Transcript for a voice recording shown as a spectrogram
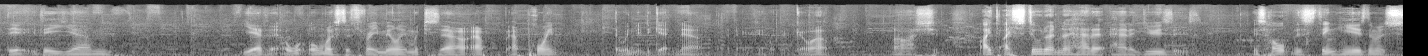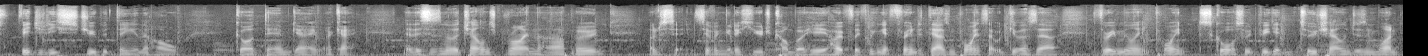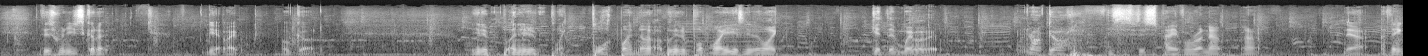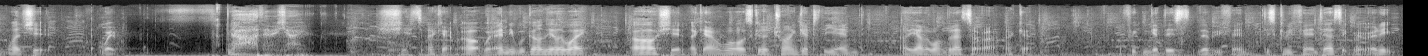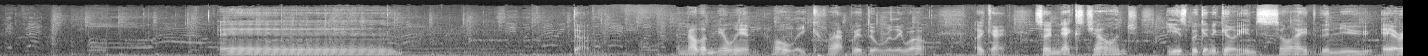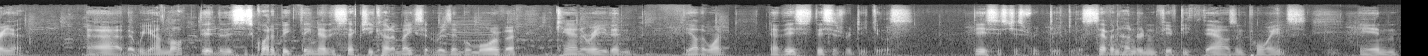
the the um, yeah, the, almost a 3 million, which is our, our, our point that we need to get now. Go up. Oh shit. I, I still don't know how to how to use these. This whole this thing here is the most fidgety stupid thing in the whole goddamn game. Okay. Now this is another challenge, grind the harpoon. I'll just see, see if I can get a huge combo here. Hopefully if we can get 300,000 points, that would give us our 3 million point score, so we'd be getting two challenges in one. This one you just gotta... Yeah, wait. Oh god. I need to, I need to like block my nose. I need to block my ears. I need to like get them. Wait, wait, wait. Oh god, this is this is painful right now. Alright. Yeah, I think once you wait. Ah, there we go. Shit. Okay. Oh, we're ending. We're going the other way. Oh shit. Okay. Well, I was gonna try and get to the end of the other one, but that's alright. Okay. If we can get this, that'd be fan. This could be fantastic. We're ready. And done. Another million. Holy crap, we're doing really well. Okay, so next challenge is we're going to go inside the new area uh, that we unlocked. This is quite a big thing. Now this actually kind of makes it resemble more of a cannery than the other one. Now this this is ridiculous. This is just ridiculous. 750,000 points in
